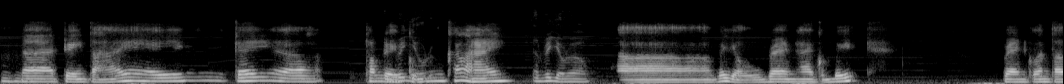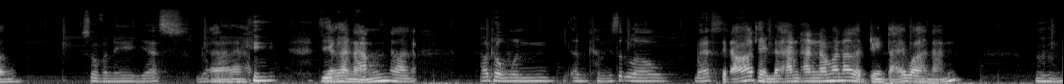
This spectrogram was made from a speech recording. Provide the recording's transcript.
Uh-huh. là truyền tải cái uh, thông điệp cũng được. khá là hay. anh ví dụ được không? Uh, ví dụ brand ai cũng biết brand của anh Tân. Souvenir yes đúng à, rồi. Những hình ảnh áo thun mình anh hình xích lô best. Thì đó thì anh anh nó mới nói là truyền tải qua hình ảnh. Uh-huh.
